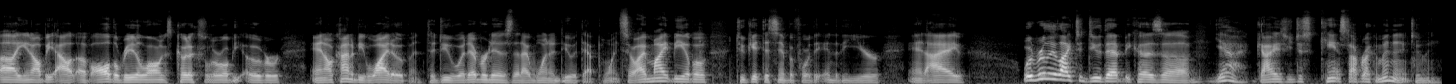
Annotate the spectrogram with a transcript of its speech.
Uh, you know, I'll be out of all the read-alongs. Codex Alera will be over, and I'll kind of be wide open to do whatever it is that I want to do at that point. So I might be able to get this in before the end of the year, and I would really like to do that because, uh, yeah, guys, you just can't stop recommending it to me.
